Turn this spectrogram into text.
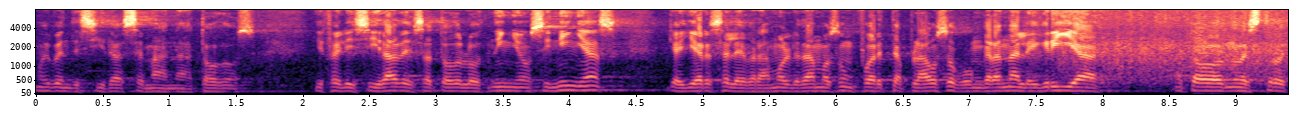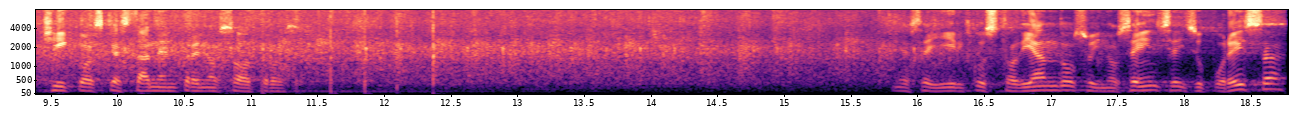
Muy bendecida semana a todos y felicidades a todos los niños y niñas que ayer celebramos. Le damos un fuerte aplauso con gran alegría a todos nuestros chicos que están entre nosotros. Y a seguir custodiando su inocencia y su pureza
